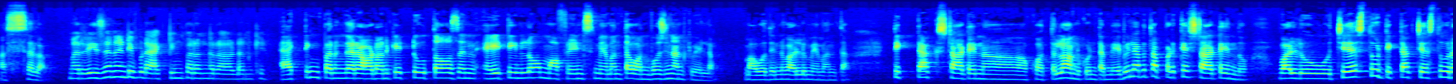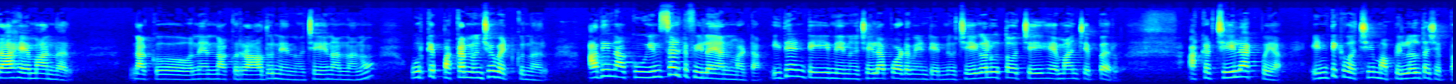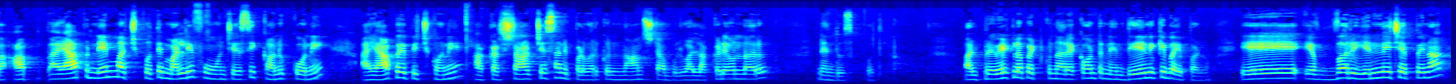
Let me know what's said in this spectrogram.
అస్సలు. మరి రీజన్ ఏంటి ఇప్పుడు యాక్టింగ్ పరంగా రావడానికి? యాక్టింగ్ పరంగా రావడానికి టూ థౌజండ్ ఎయిటీన్లో మా ఫ్రెండ్స్ మేమంతా వనభోజనానికి వెళ్ళాం. మా వదిన వాళ్ళు మేమంతా. టిక్ టాక్ స్టార్ట్ అయిన కొత్తలో అనుకుంటా. మేబీ లేకపోతే అప్పటికే స్టార్ట్ అయిందో. వాళ్ళు చేస్తూ టిక్ టాక్ చేస్తూ రా హేమ అన్నారు. నాకు నేను నాకు రాదు నేను చేయను అన్నాను. ఊరికే పక్కన నుంచో పెట్టుకున్నారు. అది నాకు ఇన్సల్ట్ ఫీల్ అయ్యా అనమాట ఇదేంటి నేను చేయలేకపోవడం ఏంటి? నువ్వు చేయగలుగుతావు చేయి హేమ అని చెప్పారు. అక్కడ చేయలేకపోయా. ఇంటికి వచ్చి మా పిల్లలతో చెప్పా. ఆ- యాప్ నేమ్ మర్చిపోతే మళ్ళీ ఫోన్ చేసి కనుక్కొని ఆ యాప్ వేయించుకొని అక్కడ స్టార్ట్ చేశాను ఇప్పటివరకు నాన్ స్టాబుల్. వాళ్ళు అక్కడే ఉన్నారు. నేను దూసుకుపోతున్నాను వాళ్ళు ప్రైవేట్లో పెట్టుకున్నారు అకౌంట్ నేను దేనికి భయపడను? ఏ ఎవ్వరు ఎన్ని చెప్పినా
